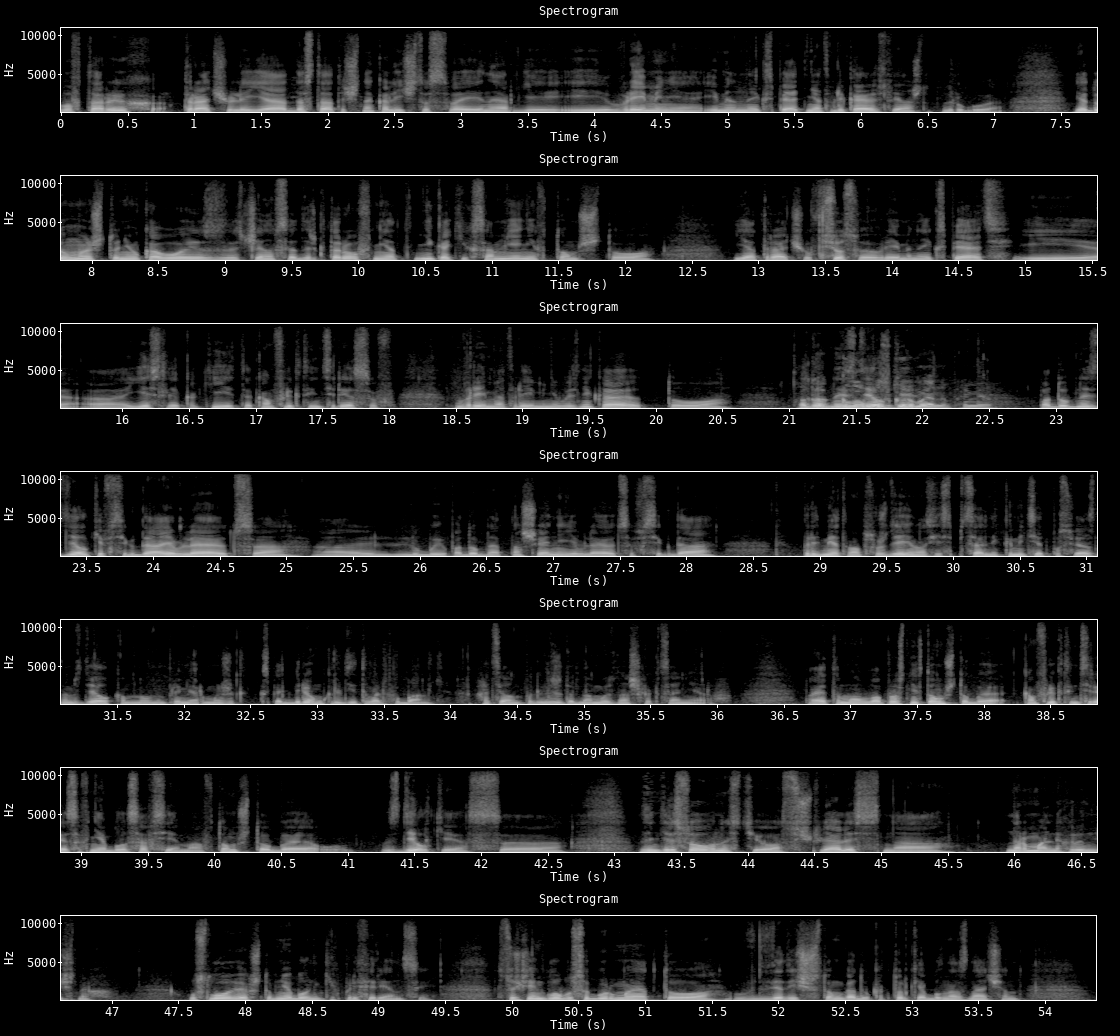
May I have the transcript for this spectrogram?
во-вторых, трачу ли я достаточное количество своей энергии и времени именно на X5, не отвлекаюсь ли я на что-то другое. Я думаю, что ни у кого из членов совета директоров нет никаких сомнений в том, что я трачу все свое время на X5, и э, если какие-то конфликты интересов время от времени возникают, то ну, подобные сделки... Гурме, например. Подобные сделки всегда являются, э, любые подобные отношения являются всегда предметом обсуждения у нас есть специальный комитет по связанным сделкам. Ну, например, мы же, кстати, берем кредиты в Альфа-банке, хотя он принадлежит одному из наших акционеров. Поэтому вопрос не в том, чтобы конфликт интересов не было совсем, а в том, чтобы сделки с э, заинтересованностью осуществлялись на нормальных рыночных условиях, чтобы не было никаких преференций. С точки зрения глобуса гурме, то в 2006 году, как только я был назначен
